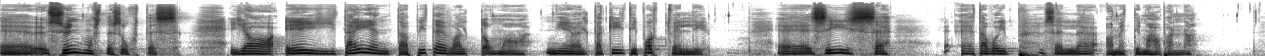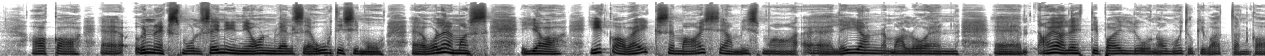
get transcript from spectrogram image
eh, sündmuste suhtes ja ei täienda pidevalt oma nii-öelda giidiportfelli, eh, siis eh, ta võib selle ameti maha panna. Aga õnneks mul senini on veel see uudishimu olemas ja iga väiksema asja, mis ma leian, ma loen ajalehti palju, no muidugi vaatan ka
